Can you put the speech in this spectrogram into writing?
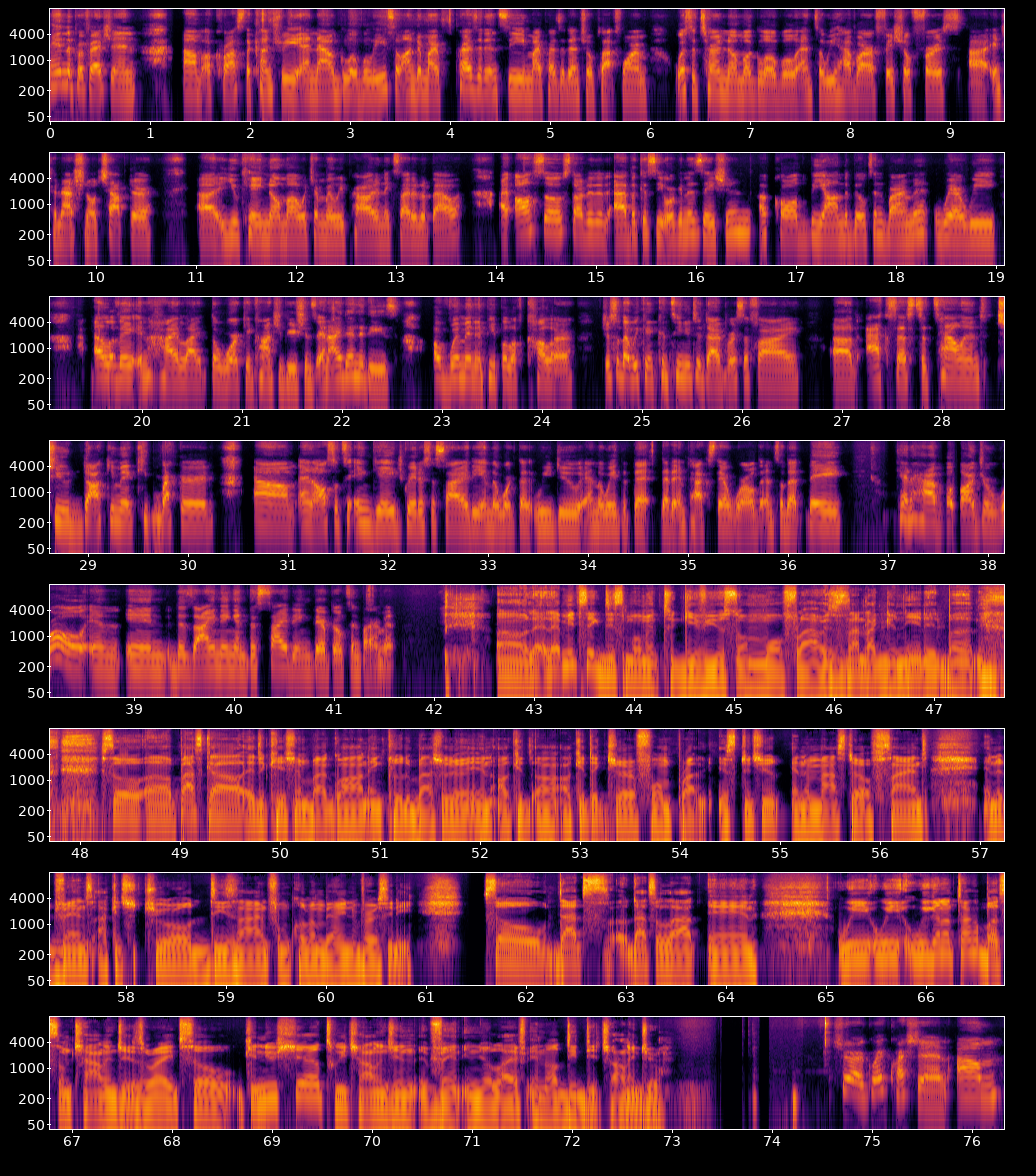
in the profession um, across the country and now globally. So, under my presidency, my presidential platform was to turn NOMA global. And so, we have our official first uh, international chapter, uh, UK NOMA, which I'm really proud and excited about. I also started an advocacy organization uh, called Beyond the Built Environment, where we elevate and highlight the work and contributions and identities of women and people of color, just so that we can continue to diversify uh, access to talent to document, keep record, um, and also to engage greater society in the work that we do and the way that that, that impacts their world, and so that they can have a larger role in in designing and deciding their built environment. Uh, let, let me take this moment to give you some more flowers. It's not like you need it, but so uh, Pascale education background include a bachelor in archi- uh, architecture from Pratt Institute and a master of science in advanced architectural design from Columbia University. So that's that's a lot, and we we we're gonna talk about some challenges, right? So can you share three challenging event in your life, and how did they challenge you? Sure, great question. Um,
